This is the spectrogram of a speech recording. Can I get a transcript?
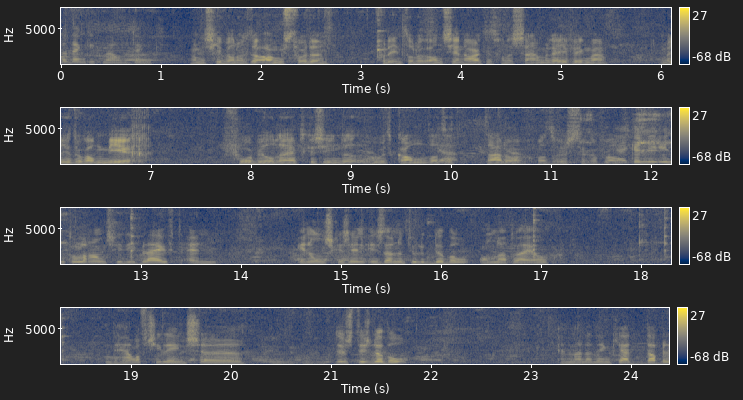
Dat denk ik wel. Denk, Maar misschien wel nog de angst voor de, voor de intolerantie en de hardheid van de samenleving. Maar omdat je toch al meer voorbeelden hebt gezien hoe het kan, dat Ja. het daardoor Ja. wat rustiger valt. kijk, en die intolerantie die blijft. En in ons gezin is dat natuurlijk dubbel, omdat wij ook de helft Chileens, eh, dus het is dubbel. En maar dan denk ik, ja, dat, bl-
